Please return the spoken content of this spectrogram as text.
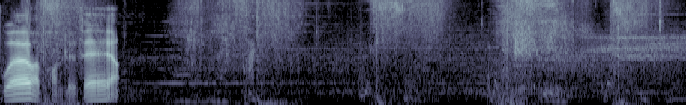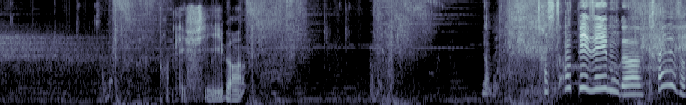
bois, on va prendre le verre. Les fibres. Non mais... reste un PV, mon gars, crève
